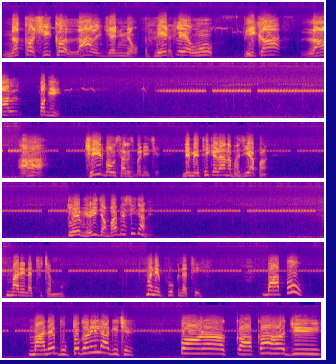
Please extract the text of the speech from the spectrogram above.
નખ શીખ લાલ જન્મ્યો. એટલે હું ભીખા લાલ પગી. આહા ખીર બહુ સરસ બની છે. ને મેથી કેળાના ભજીયા પણ. તું એ ભેળી જમવા બેસી જા ને. મારે નથી જમવું. મને ભૂખ નથી. બાપુ માને ભૂખ તો ઘણી લાગી છે પણ કાકા હજી?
